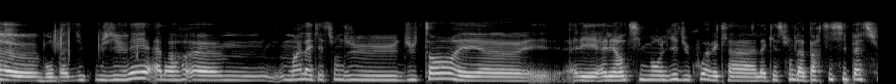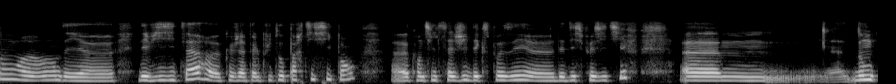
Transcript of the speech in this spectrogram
Euh, bon, bah, du coup, j'y vais. Alors, euh, moi, la question du, temps, euh, elle, est, elle est intimement liée, du coup, avec la, question de la participation hein, des, visiteurs, que j'appelle plutôt participants, quand il s'agit d'exposer des dispositifs. donc,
